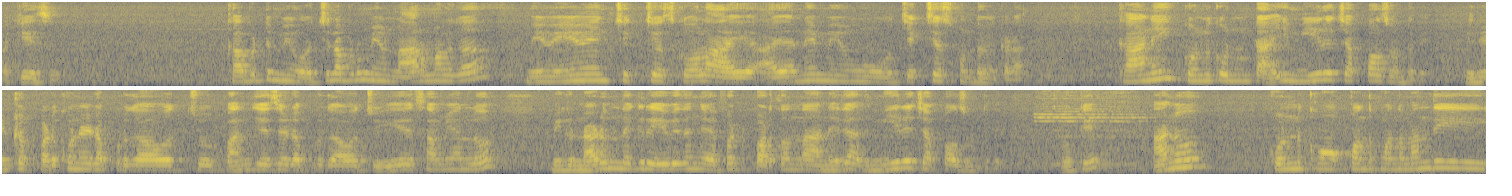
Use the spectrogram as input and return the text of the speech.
ఆ కేసు. కాబట్టి మేము వచ్చినప్పుడు మేము నార్మల్గా మేము ఏమేమి చెక్ చేసుకోవాలో అవన్నీ మేము చెక్ చేసుకుంటాం ఇక్కడ. కానీ కొన్ని కొన్ని ఉంటాయి అవి మీరే చెప్పాల్సి ఉంటుంది. మీరు ఇంట్లో పడుకునేటప్పుడు కావచ్చు పని చేసేటప్పుడు కావచ్చు ఏ సమయంలో మీకు నడుము దగ్గర ఏ విధంగా ఎఫర్ట్ పడుతుందా అనేది అది మీరే చెప్పాల్సి ఉంటుంది. ఓకే? అను కొన్ని కొ- కొంత కొంతమంది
